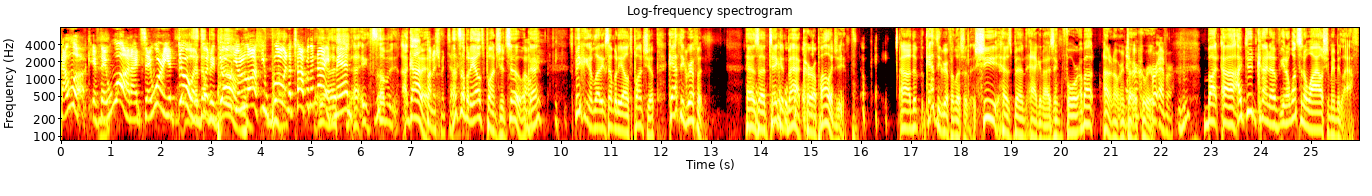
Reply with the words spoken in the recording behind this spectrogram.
Now look, if they won, I'd say, "What are you doing?" But dude, dumb. you lost. You blew it in the top of the ninth, Yeah, man. uh, some- I got it. Punishment time. Let somebody else punch you too. Okay. Speaking of letting somebody else punch you, Kathy Griffin has uh, taken back her apology. okay. Uh, the Kathy Griffin, listen, she has been agonizing for about I don't know her entire Ever? career. Forever. Mhm. But uh, I did kind of, you know, once in a while she made me laugh.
